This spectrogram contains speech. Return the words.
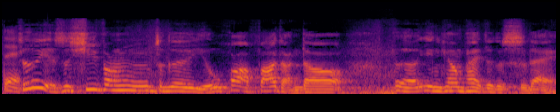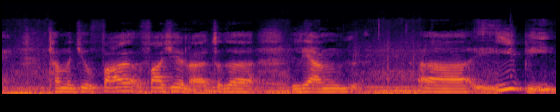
对，这个也是西方这个油画发展到，呃，印象派这个时代，他们就发发现了这个两，呃，一笔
